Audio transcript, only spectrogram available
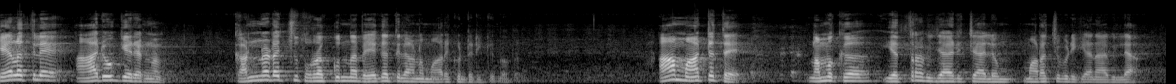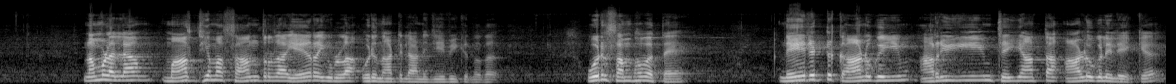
കേരളത്തിലെ ആരോഗ്യരംഗം കണ്ണടച്ചു തുറക്കുന്ന വേഗത്തിലാണ് മാറിക്കൊണ്ടിരിക്കുന്നത്. ആ മാറ്റത്തെ നമുക്ക് എത്ര വിചാരിച്ചാലും മറച്ചു പിടിക്കാനാവില്ല. നമ്മളെല്ലാം മാധ്യമ സാന്ദ്രത ഏറെയുള്ള ഒരു നാട്ടിലാണ് ജീവിക്കുന്നത്. ഒരു സംഭവത്തെ നേരിട്ട് കാണുകയും അറിയുകയും ചെയ്യാത്ത ആളുകളിലേക്ക്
